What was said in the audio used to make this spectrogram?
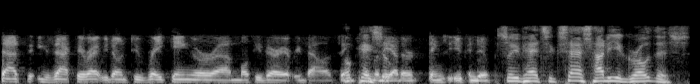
That's exactly right. We don't do raking or uh, multivariate rebalancing. Okay, some so, of the other things that you can do. So you've had success. How do you grow this?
